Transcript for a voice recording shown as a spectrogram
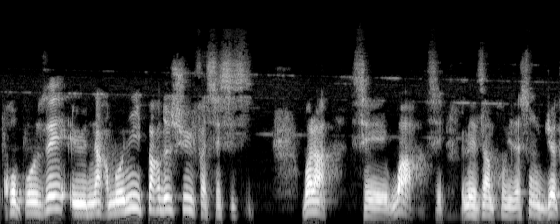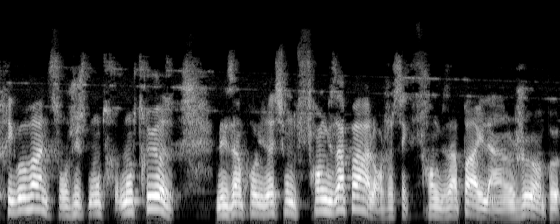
proposer une harmonie par-dessus. Enfin, c'est voilà, c'est waouh, c'est les improvisations de Guthrie Govan sont juste monstrueuses. Les improvisations de Frank Zappa. Alors je sais que Frank Zappa, il a un jeu un peu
